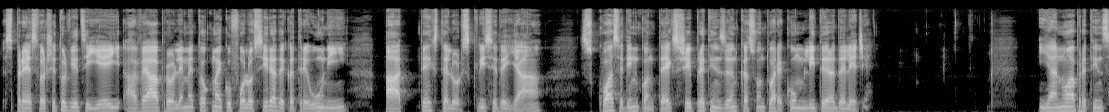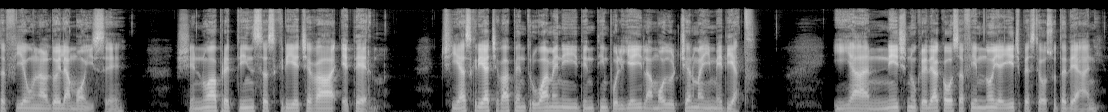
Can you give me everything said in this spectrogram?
spre sfârșitul vieții ei avea probleme tocmai cu folosirea de către unii a textelor scrise de ea, scoase din context și pretinzând că sunt oarecum literă de lege. Ea nu a pretins să fie un al doilea Moise și nu a pretins să scrie ceva etern, ci ea scria ceva pentru oamenii din timpul ei la modul cel mai imediat. Ea nici nu credea că o să fim noi aici peste 100 de ani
